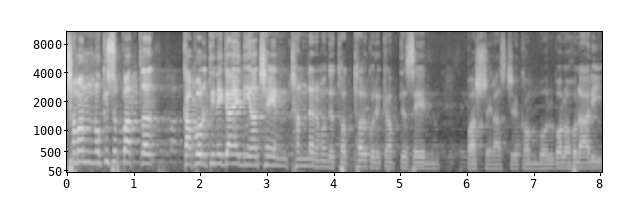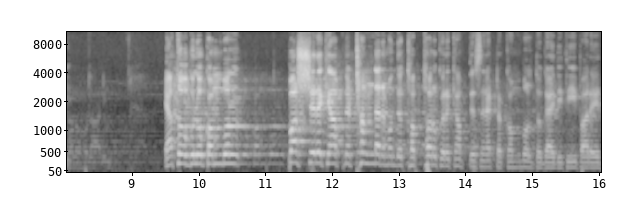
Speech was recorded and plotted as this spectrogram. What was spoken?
সামান্য কিছু পাতলা কাপড় তিনি গায়ে দিয়েছেন, ঠান্ডার মধ্যে থরথর করে কাঁপতেছেন। পাশে রাষ্ট্রের কম্বল বলা হলো আলী। এতগুলো কম্বল পাশে রেখে আপনি ঠান্ডার মধ্যে থরথর করে কাঁপতেছেন, একটা কম্বল তো গায়ে দিতেই পারেন।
